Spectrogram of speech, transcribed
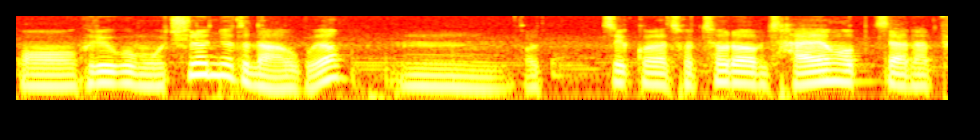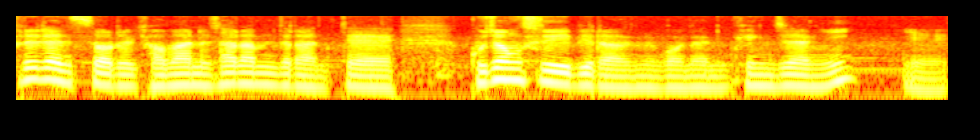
어 그리고 뭐 출연료도 나오고요. 음 어쨌거나 저처럼 자영업자나 프리랜서를 겸하는 사람들한테 고정 수입이라는 거는 굉장히 예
